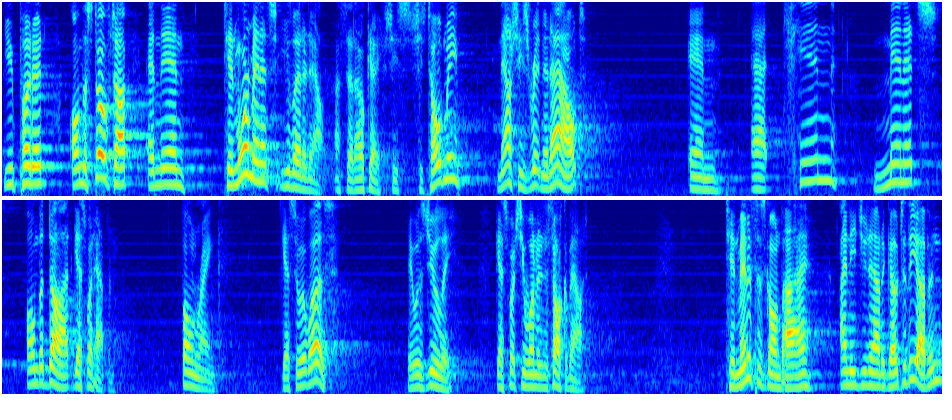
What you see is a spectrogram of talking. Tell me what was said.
you put it on the stovetop, and then 10 more minutes, you let it out. I said, okay, she's, she's told me. Now she's written it out. And at 10 minutes on the dot, guess what happened? Phone rang. Guess who it was? It was Julie. Guess what she wanted to talk about? 10 minutes has gone by. I need you now to go to the oven,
